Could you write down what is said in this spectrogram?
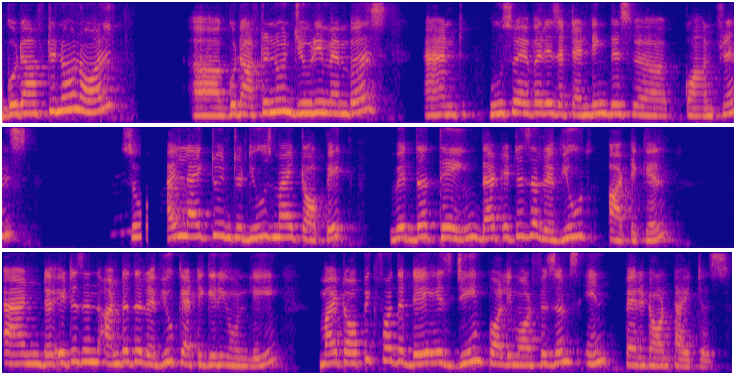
Good afternoon, all. Uh, good afternoon, jury members and whosoever is attending this uh, conference. So I like to introduce my topic with the thing that it is a review article and it is in under the review category only. My topic for the day is gene polymorphisms in periodontitis.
